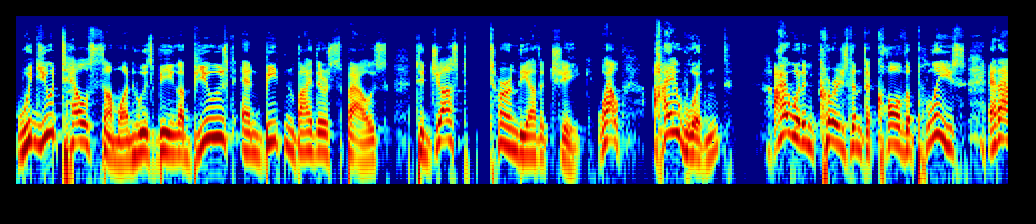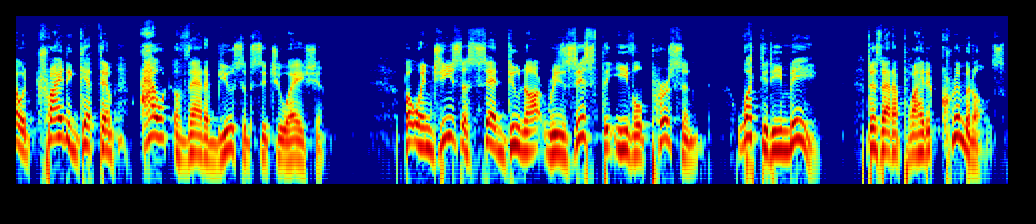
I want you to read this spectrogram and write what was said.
Would you tell someone who is being abused and beaten by their spouse to just turn the other cheek? Well, I wouldn't. I would encourage them to call the police and I would try to get them out of that abusive situation. But when Jesus said, do not resist the evil person, what did he mean? Does that apply to criminals?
